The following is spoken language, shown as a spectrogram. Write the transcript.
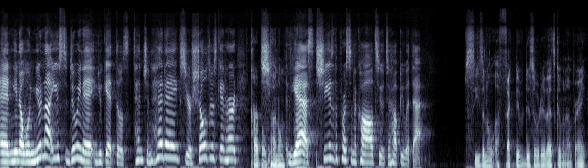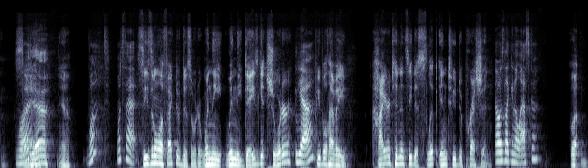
And you know, when you're not used to doing it, you get those tension headaches, your shoulders get hurt. Carpal She- tunnel. Yes, she is the person to call to to help you with that. Seasonal affective disorder. That's coming up, right? What? Sad. Yeah. Yeah. What? What's that? Seasonal affective disorder. When the when the days get shorter, Yeah. people have a higher tendency to slip into depression. I was like in Alaska. Well,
